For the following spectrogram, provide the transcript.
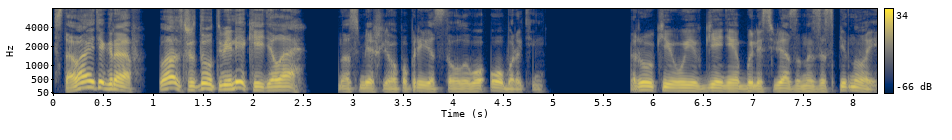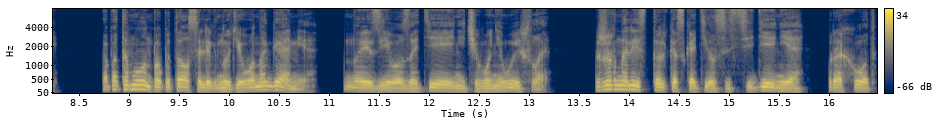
«Вставайте, граф, вас ждут великие дела!» насмешливо поприветствовал его оборотень. Руки у Евгения были связаны за спиной, а потому он попытался легнуть его ногами, но из его затеи ничего не вышло. Журналист только скатился с сиденья, проход,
